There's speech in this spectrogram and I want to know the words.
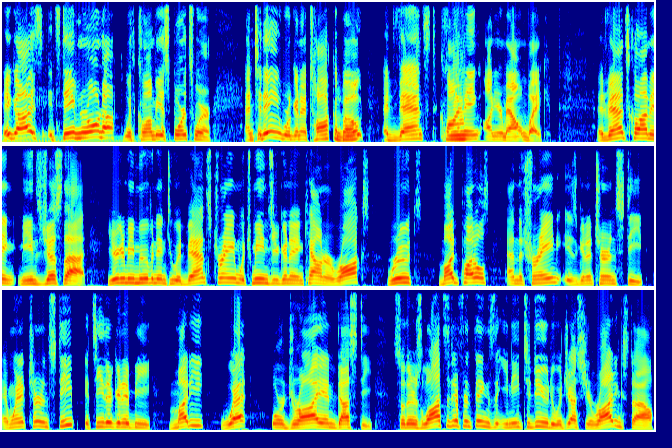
Hey guys, it's Dave Norona with Columbia Sportswear, and today we're going to talk about advanced climbing on your mountain bike. Advanced climbing means just that. You're going to be moving into advanced terrain, which means you're going to encounter rocks, roots, mud puddles, and the terrain is going to turn steep. And when it turns steep, it's either going to be muddy, wet, or dry and dusty. So there's lots of different things that you need to do to adjust your riding style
